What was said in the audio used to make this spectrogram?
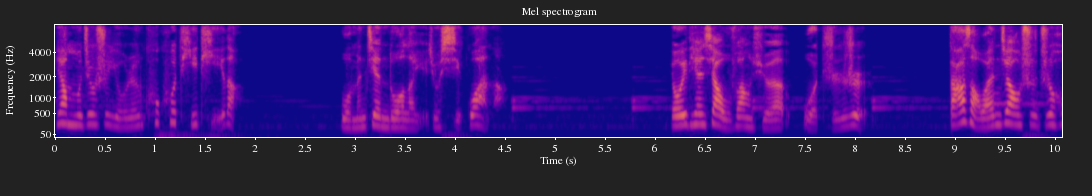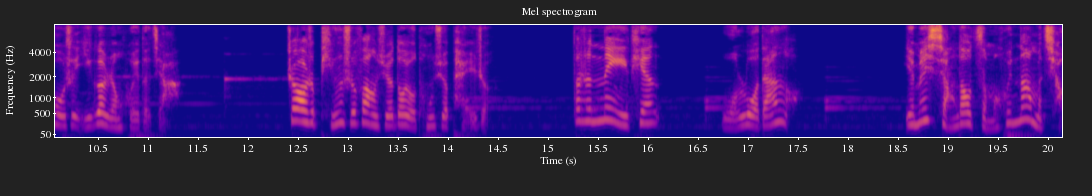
要么就是有人哭哭啼啼的。我们见多了也就习惯了。有一天下午放学，我值日，打扫完教室之后是一个人回的家。这要是平时放学都有同学陪着，但是那一天我落单了，也没想到怎么会那么巧，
